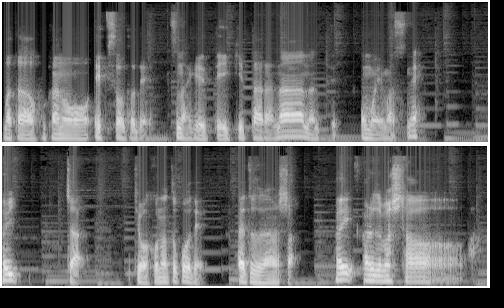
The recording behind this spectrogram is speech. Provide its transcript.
また他のエピソードでつなげていけたらなーなんて思いますね。はい。じゃあ今日はこんなところでありがとうございました。はい、ありがとうございました。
